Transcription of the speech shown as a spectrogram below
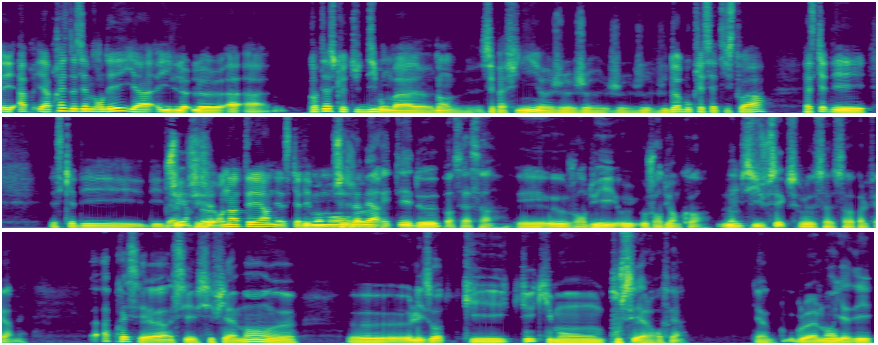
Et après, et après ce deuxième Vendée, il y a il, le, à- à- quand est-ce que tu te dis bon bah euh, non, c'est pas fini, euh, je, je, je, je, dois boucler cette histoire. Est-ce qu'il y a des est-ce qu'il y a des, alertes, euh, en interne? Est-ce qu'il y a des moments J'ai jamais euh, arrêté de penser à ça. Et aujourd'hui, aujourd'hui encore. Même Mm. si je sais que ça, ça va pas le faire. Mais après, c'est, c'est, finalement les autres qui, qui, qui m'ont poussé à le refaire. Globalement, il y a des,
